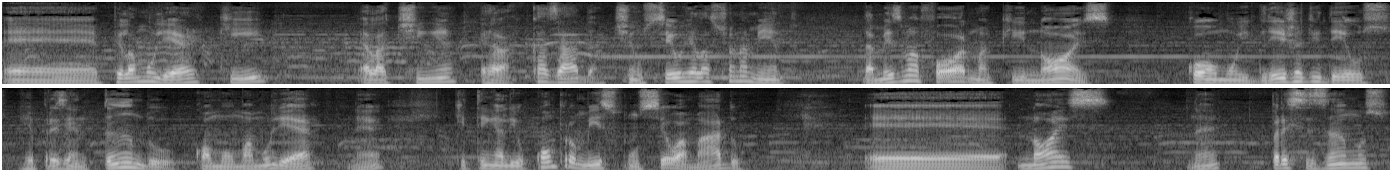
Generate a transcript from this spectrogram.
É, pela mulher que ela tinha, era casada, tinha o seu relacionamento. Da mesma forma que nós, como Igreja de Deus, representando como uma mulher, né, que tem ali o compromisso com o seu amado, é, nós, né, precisamos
